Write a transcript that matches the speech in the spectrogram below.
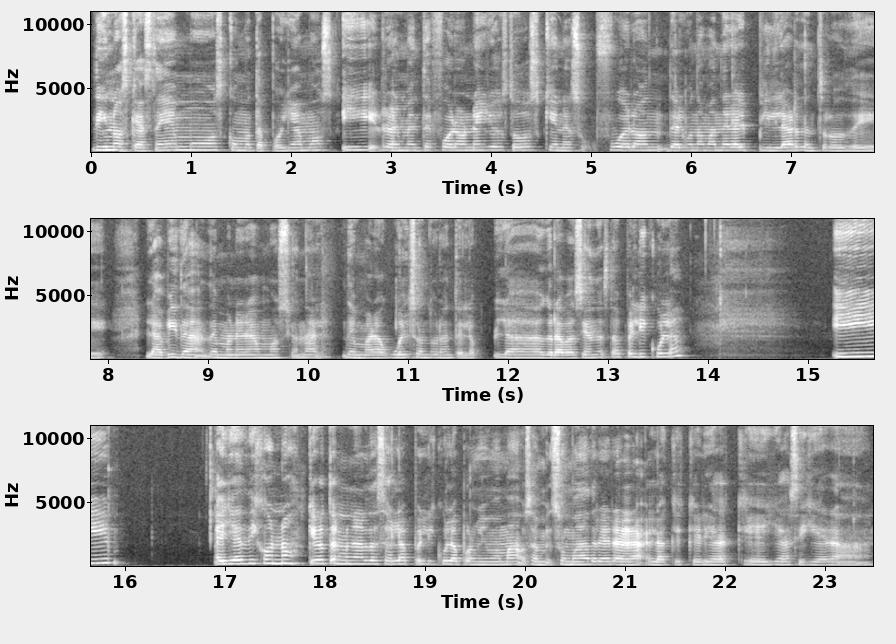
dinos qué hacemos, cómo te apoyamos. Y realmente fueron ellos dos quienes fueron de alguna manera el pilar dentro de la vida de manera emocional de Mara Wilson durante la, la grabación de esta película. Y ella dijo, no, quiero terminar de hacer la película por mi mamá. O sea, su madre era la, que quería que ella siguiera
